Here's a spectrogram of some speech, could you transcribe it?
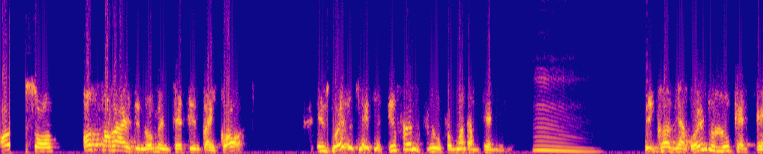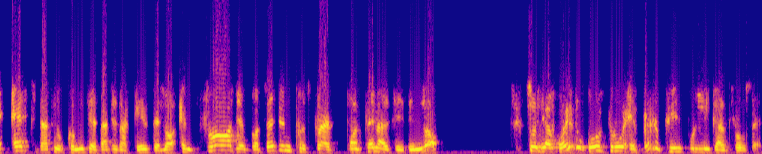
also authorized in Romans 13 by God, is going to take a different view from what I'm telling you. Mm. Because they are going to look at the act that you committed that is against the law, and fraud has got certain prescribed penalties in law. So you are going to go through a very painful legal process.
